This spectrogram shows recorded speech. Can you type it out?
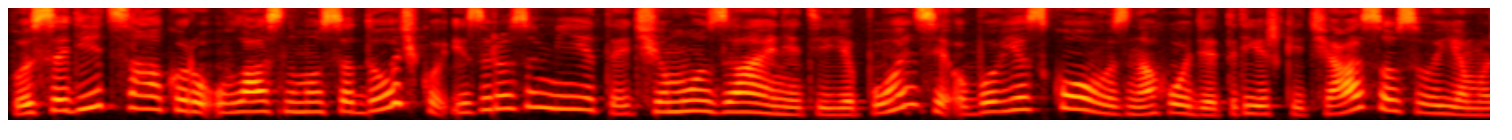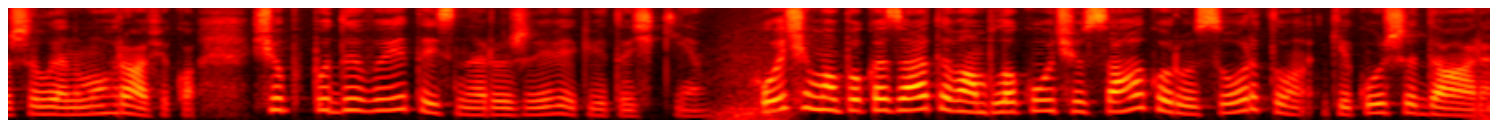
Посадіть сакуру у власному садочку і зрозумієте, чому зайняті японці обов'язково знаходять трішки часу у своєму шаленому графіку, щоб подивитись на рожеві квіточки. Хочемо показати вам плакучу сакуру сорту Кікуші Даре.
